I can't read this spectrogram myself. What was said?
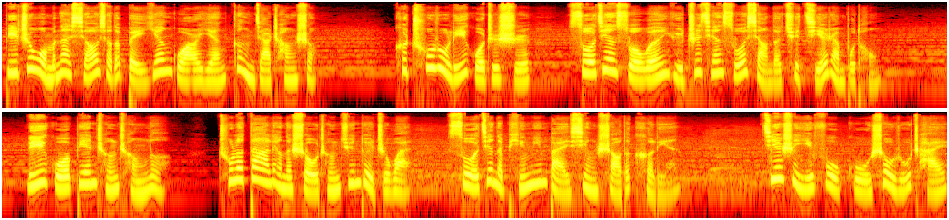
比之我们那小小的北燕国而言更加昌盛。可初入离国之时，所见所闻与之前所想的却截然不同。离国边城城乐，除了大量的守城军队之外，所见的平民百姓少得可怜。皆是一副骨瘦如柴、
